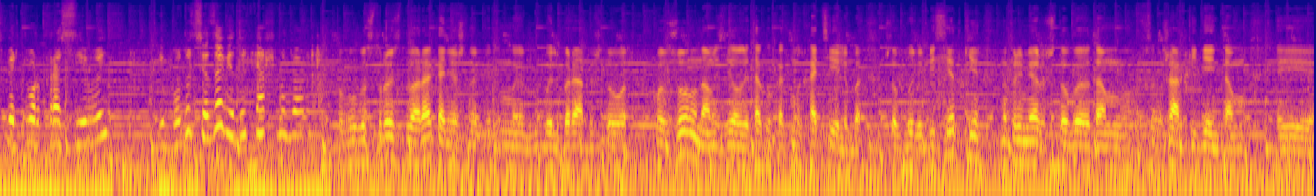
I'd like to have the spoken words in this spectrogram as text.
теперь двор красивый, и будут все завидовать нашему двору. По благоустройству двора, конечно, мы были бы рады, что вот зону нам сделали такую, как мы хотели бы, чтобы были беседки, например, чтобы там в жаркий день там и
